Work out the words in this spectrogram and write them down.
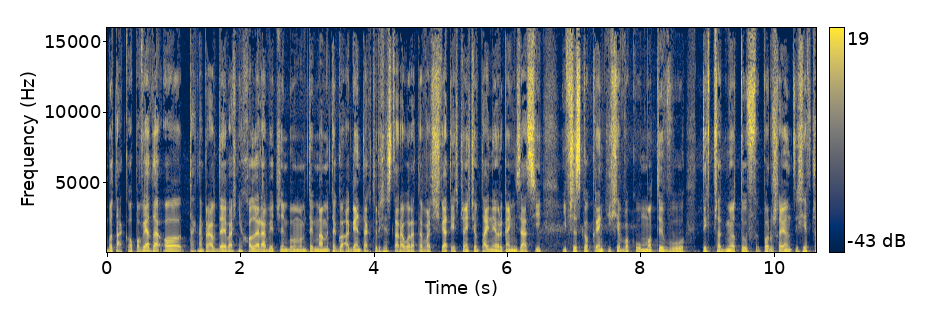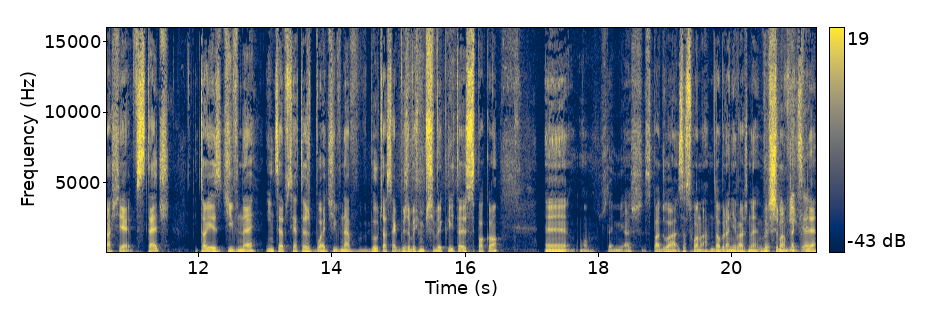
Bo tak, opowiada o tak naprawdę właśnie cholera wie czym, bo mamy, te, mamy tego agenta, który się stara uratować świat, jest częścią tajnej organizacji i wszystko kręci się wokół motywu tych przedmiotów poruszających się w czasie wstecz. To jest dziwne. Incepcja też była dziwna. Był czas jakby, żebyśmy przywykli. To jest spoko. E, o, tutaj mi aż spadła zasłona. Dobra, nieważne, Właśnie wytrzymam tak chwilę.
